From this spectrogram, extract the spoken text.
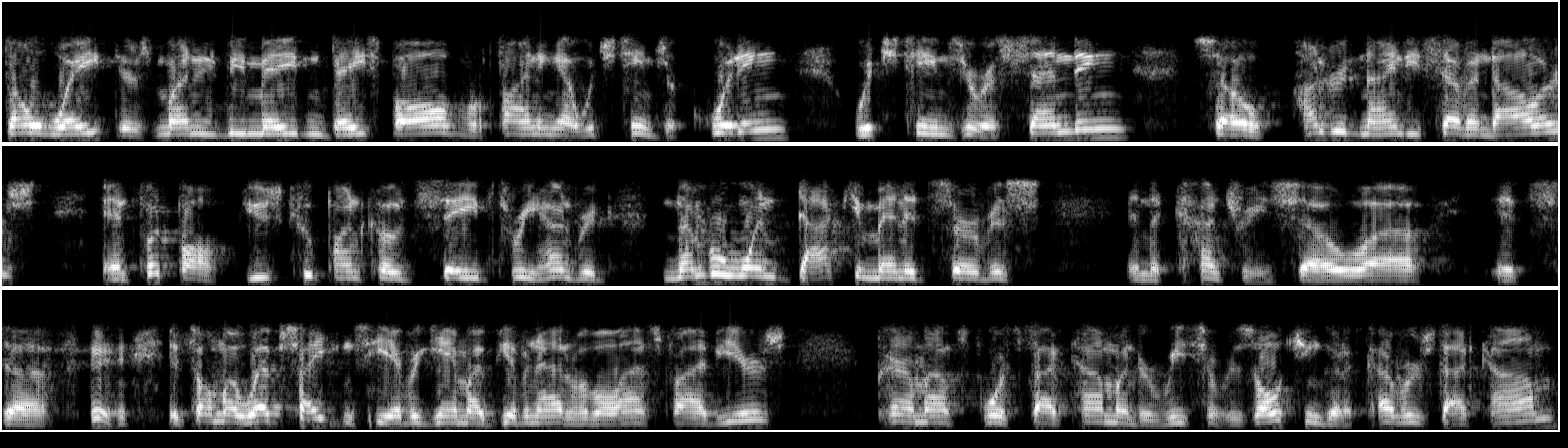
Don't wait. There's money to be made in baseball. We're finding out which teams are quitting, which teams are ascending. So $197. And football, use coupon code SAVE300. Number one documented service in the country. So uh, it's uh, it's on my website. You can see every game I've given out over the last five years. ParamountSports.com under recent results. You can go to Covers.com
